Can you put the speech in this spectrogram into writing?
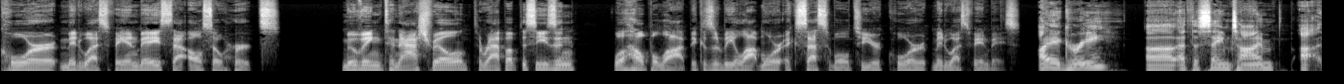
core Midwest fan base, that also hurts. Moving to Nashville to wrap up the season will help a lot because it'll be a lot more accessible to your core Midwest fan base. I agree. Uh, at the same time, uh,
